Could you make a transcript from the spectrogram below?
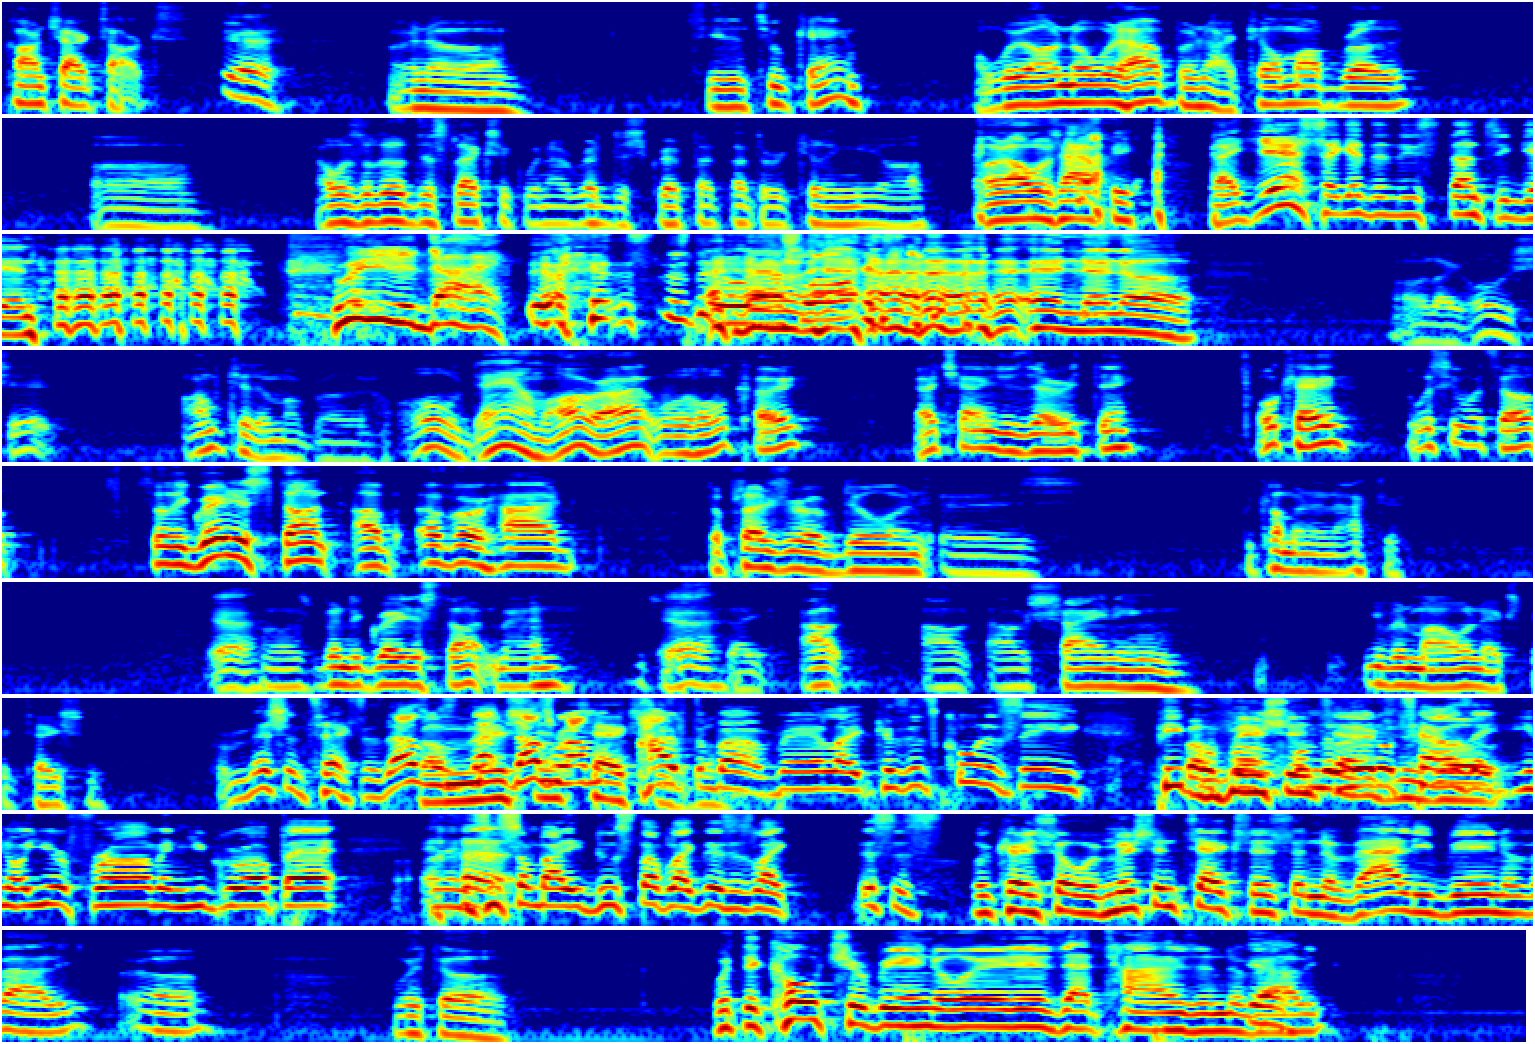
contract talks. Yeah. And uh, season two came. And we all know what happened. I killed my brother. Uh, I was a little dyslexic when I read the script. I thought they were killing me off. And I was happy. like, yes, I get to do stunts again. Ready to die. Yeah. this, this didn't last long. and then uh, I was like, oh shit, I'm killing my brother. Oh damn, all right, well okay, that changes everything. Okay, we'll see what's up. So the greatest stunt I've ever had the pleasure of doing is becoming an actor. Yeah. Well, it's been the greatest stunt, man. Just Yeah. like out, out, outshining even my own expectations. From Mission, Texas. That's From what that, that's what I'm Texas, hyped bro. about, man. Like, cause it's cool to see people From from, from, the little towns bro. that you know you're from and you grew up at, and then see somebody do stuff like this. Is like this is Okay, so with Mission, Texas, and the Valley being the Valley, uh, with uh, with the culture being the way it is at times in the Yeah. Valley,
